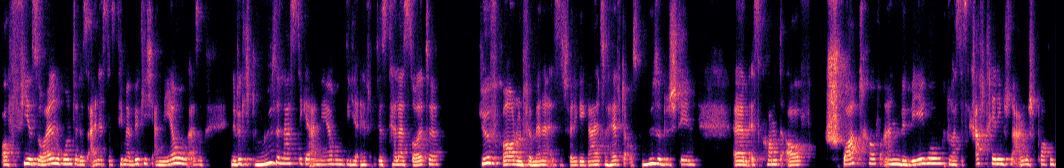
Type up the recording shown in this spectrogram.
auf vier Säulen runter. Das eine ist das Thema wirklich Ernährung, also eine wirklich gemüselastige Ernährung. Die Hälfte des Tellers sollte für Frauen und für Männer ist es völlig egal, zur Hälfte aus Gemüse bestehen. Ähm, es kommt auf Sport drauf an, Bewegung. Du hast das Krafttraining schon angesprochen.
